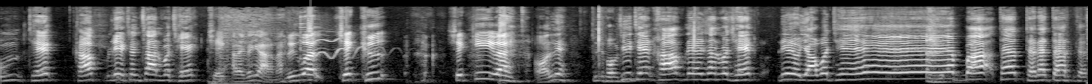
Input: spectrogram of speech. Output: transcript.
มเช็คครับ เรียกสั้นๆว่าเช็คเช็คอะไรสักอย่างนะนึกว่าเช็คคือเช็คกี้ไปอ๋อเรียกผมชื่อเช็คครับ เรียกสั้นๆว่าเช็ค เรียกยาวๆว่าเชฟบะแทดแทดแทดแทด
